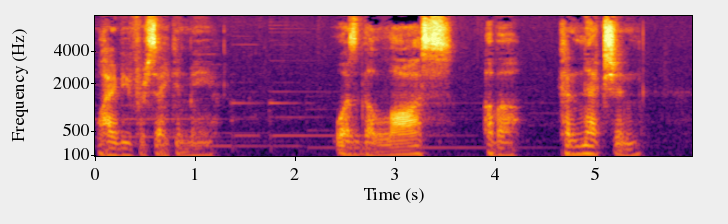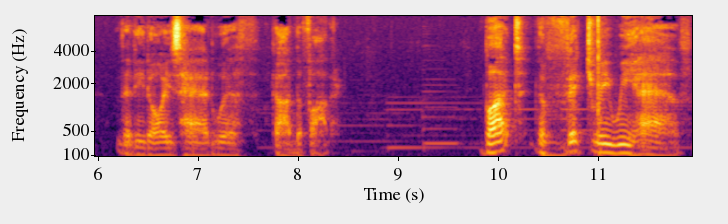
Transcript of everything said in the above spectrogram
why have you forsaken me? was the loss of a connection that he'd always had with God the Father. But the victory we have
